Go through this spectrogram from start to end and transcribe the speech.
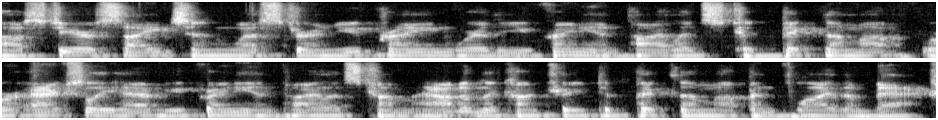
austere sites in western Ukraine where the Ukrainian pilots could pick them up, or actually have Ukrainian pilots come out of the country to pick them up and fly them back.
